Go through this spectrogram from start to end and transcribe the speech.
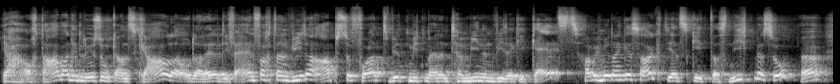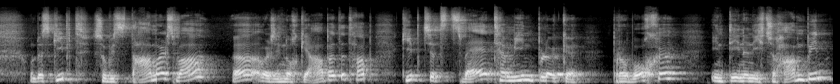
Ja, auch da war die Lösung ganz klar oder, oder relativ einfach dann wieder. Ab sofort wird mit meinen Terminen wieder gegeizt, habe ich mir dann gesagt. Jetzt geht das nicht mehr so. Ja. Und es gibt, so wie es damals war, ja, als ich noch gearbeitet habe, gibt es jetzt zwei Terminblöcke pro Woche, in denen ich zu haben bin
